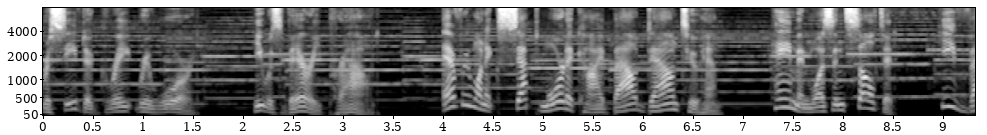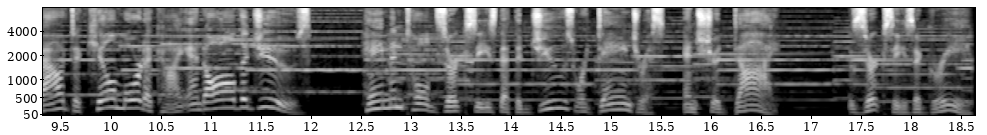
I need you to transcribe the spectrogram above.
received a great reward. He was very proud. Everyone except Mordecai bowed down to him. Haman was insulted. He vowed to kill Mordecai and all the Jews. Haman told Xerxes that the Jews were dangerous and should die. Xerxes agreed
